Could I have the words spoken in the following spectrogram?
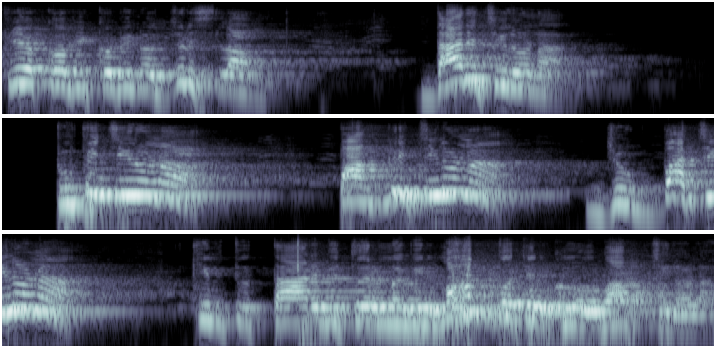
প্রিয় কবি কবি নজরুল ইসলাম, দাড়ি ছিল না, টুপি ছিল না, পাগড়ি ছিল না, জুব্বা ছিল না, কিন্তু তার ভিতরে নবীর মহব্বতের কোনো অভাব ছিল না।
